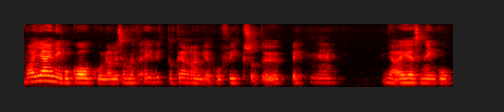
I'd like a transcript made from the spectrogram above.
vai jäi niinku koukkuun, niin oli semmoinen, että ei vittu kerrankin joku fiksu tyyppi. Niin. Ja ei edes niinku,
